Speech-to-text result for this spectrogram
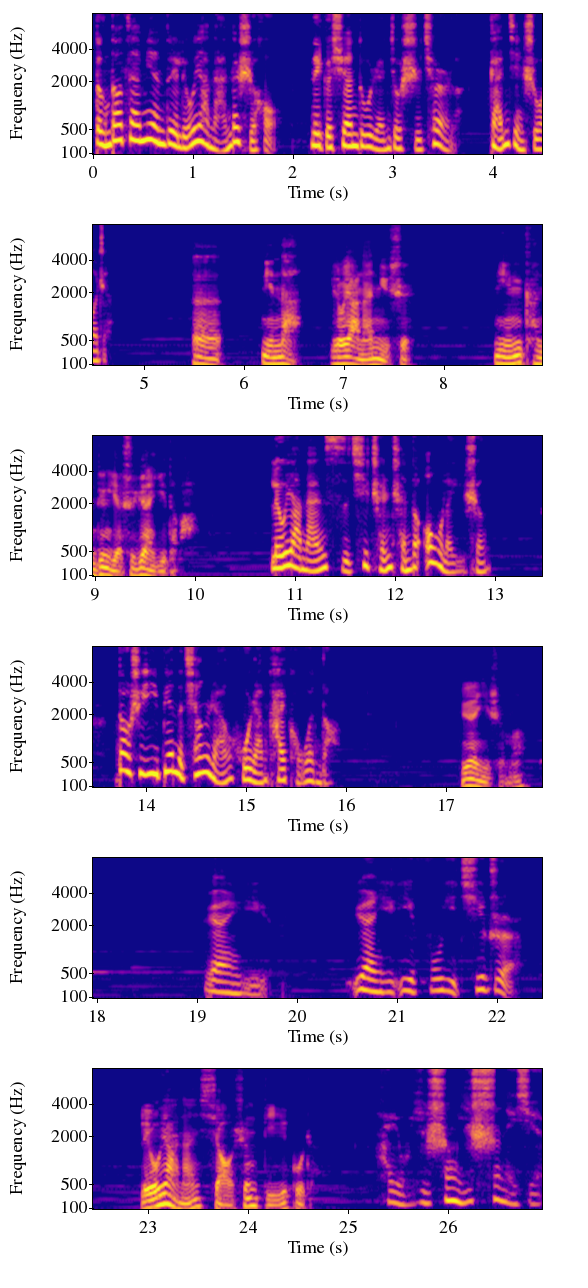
等到再面对刘亚楠的时候，那个宣读人就识趣儿了，赶紧说着：“呃，您呢，刘亚楠女士，您肯定也是愿意的吧？”刘亚楠死气沉沉地哦了一声，倒是一边的羌然忽然开口问道：“愿意什么？”“愿意，愿意一夫一妻制。”刘亚楠小声嘀咕着：“还有一生一世那些。”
